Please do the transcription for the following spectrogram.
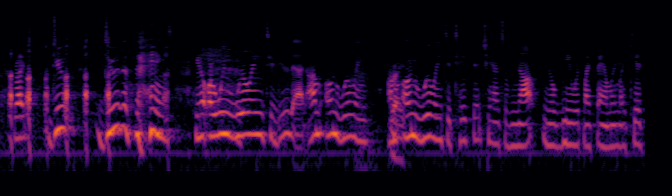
right? Do do the things. You know, are we willing to do that? I'm unwilling. I'm Right. unwilling to take that chance of not, you know, being with my family, my kids.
